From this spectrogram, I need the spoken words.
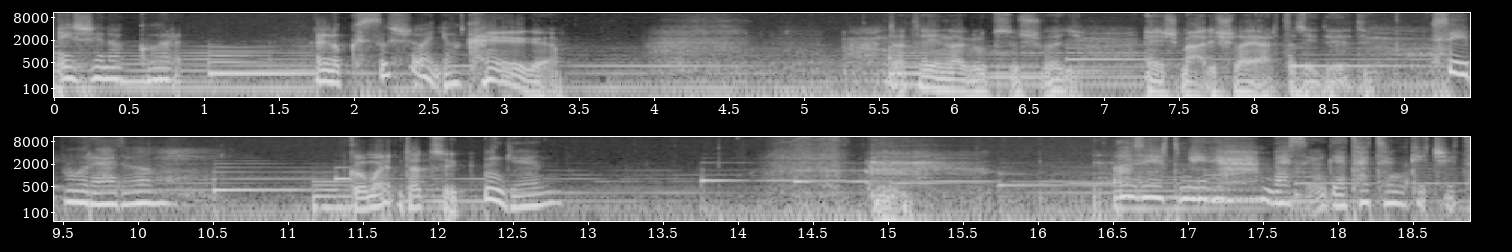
És én akkor luxus vagyok? Igen. Te tényleg luxus vagy, és már is lejárt az időd. Szép órád van. Komolyan tetszik? Igen. Azért még beszélgethetünk kicsit.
